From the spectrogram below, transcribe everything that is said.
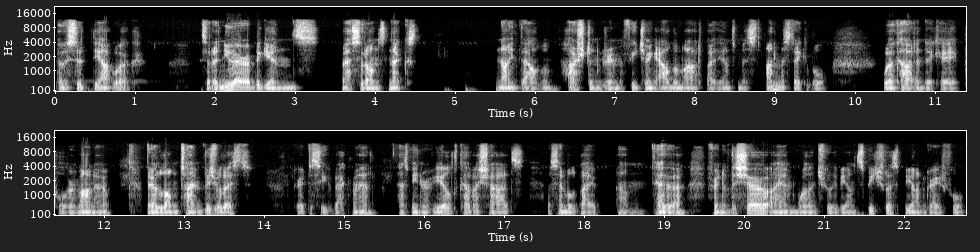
posted the artwork I said a new era begins. Mastodon's next ninth album, Hushed and Grim, featuring album art by the unmis- unmistakable work Hard and aka Paul Romano. Their longtime visualist, great to see you back, man, has been revealed. Cover shards assembled by um, Heather, friend of the show. I am well and truly beyond speechless, beyond grateful,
